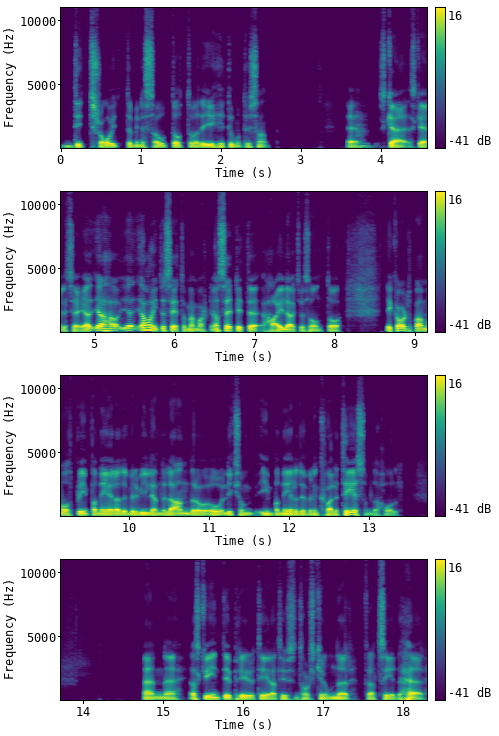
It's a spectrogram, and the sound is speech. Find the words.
Detroit och Minnesota, Ottawa, det är ju helt ointressant. Eh, mm. Ska, ska jag säga. Jag, jag, har, jag, jag, har inte sett de här matcherna. Jag har sett lite highlights och sånt. Och det är klart att man måste bli imponerad över William Nylander och, och liksom imponerad över den kvalitet som det håller. Men eh, jag skulle inte prioritera tusentals kronor för att se det här.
